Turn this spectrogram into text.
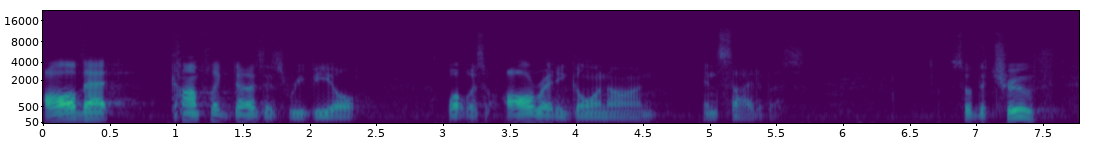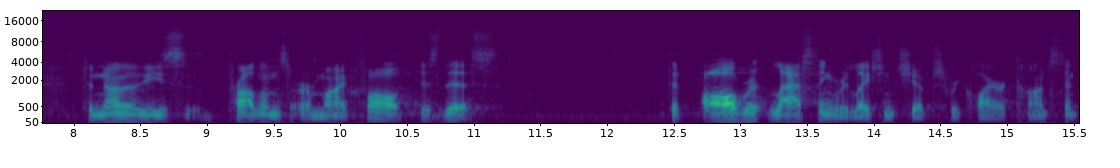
all that conflict does is reveal what was already going on inside of us. So the truth to none of these problems are my fault is this that all re- lasting relationships require constant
